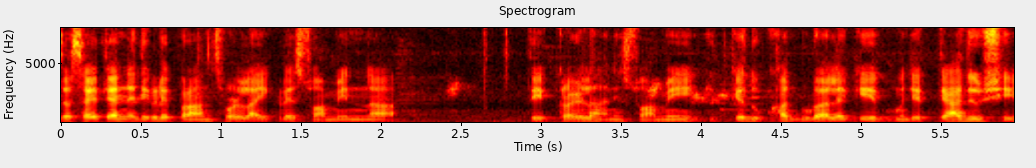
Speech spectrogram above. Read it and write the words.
जसंही त्यांनी तिकडे प्राण सोडला इकडे स्वामींना ते कळलं आणि स्वामी इतके दुःखात बुडाले की म्हणजे त्या दिवशी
